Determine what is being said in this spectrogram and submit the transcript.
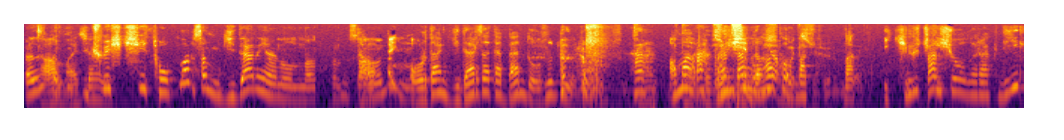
Ben Tamam, zaten acayip. 3-5 kişiyi toplarsam gider yani ondan sonrası Tamam. anladın mı? oradan gider zaten ben de onu diyorum. Heh, Ama Bir ben- işi ben onu daha yapmak ko- bak istiyorum bak zaten. 2-3 Ben- kişi olarak değil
